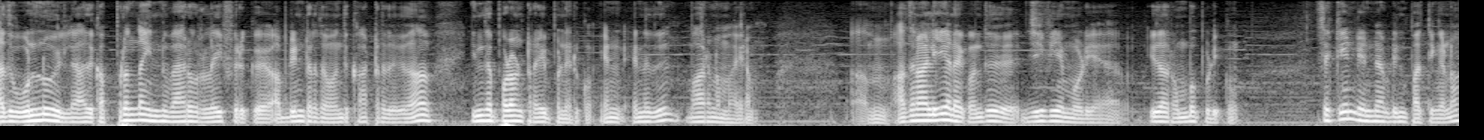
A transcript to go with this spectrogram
அது ஒன்றும் இல்லை. அதுக்கப்புறம் தான் இன்னும் வேற ஒரு லைஃப் இருக்குது அப்படின்றத வந்து காட்டுறதுக்கு தான் இந்த படம் ட்ரை பண்ணியிருக்கோம் என் என்னது? வாரணம் ஆயிரம். அதனாலேயே எனக்கு வந்து ஜிவிஎம்முடைய இதை ரொம்ப பிடிக்கும். செகண்ட் என்ன அப்படின்னு பார்த்தீங்கன்னா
